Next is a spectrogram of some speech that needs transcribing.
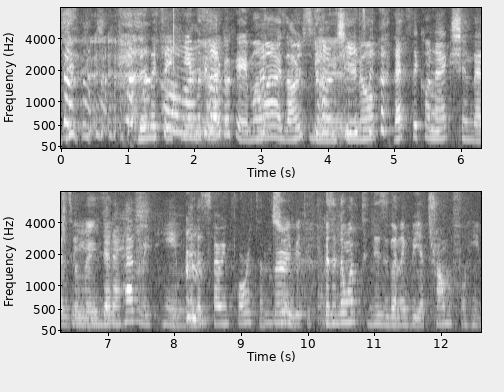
then I take Oh him and say like, okay, Mama is ours finished. You know, that's the connection that we, amazing. that I have with him, and that's very important Very too. beautiful. Because I don't want this is gonna be a trauma for him.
